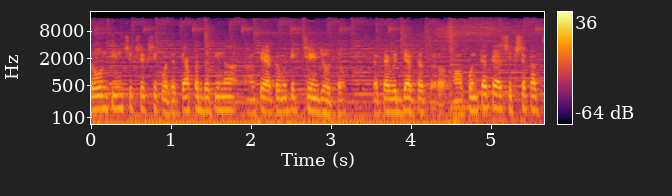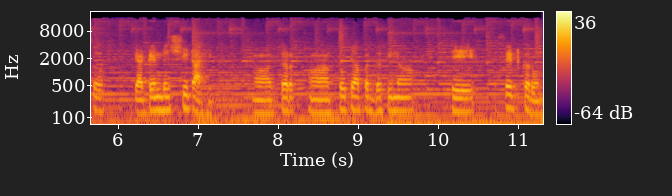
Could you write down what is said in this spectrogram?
दोन तीन शिक्षक शिकवते त्या पद्धतीनं ते ऑटोमॅटिक चेंज होतं. तर त्या विद्यार्थ्याचं कोणत्या त्या शिक्षकाचं ते अटेंडन्स शीट आहे तर तो त्या पद्धतीनं हे सेट करून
